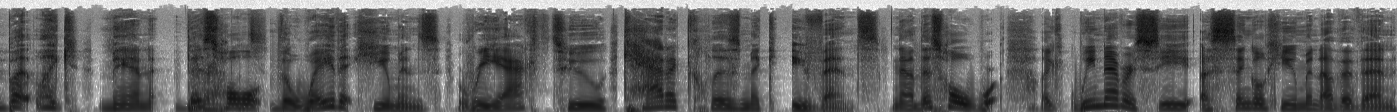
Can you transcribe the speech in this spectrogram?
But like, man, this Never whole happens. the way that humans react to cataclysmic events. Now, this whole wor- like we never see a single human other than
